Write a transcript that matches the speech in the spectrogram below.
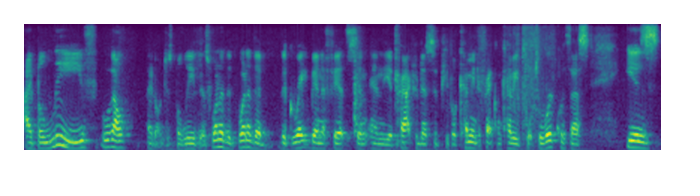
I believe well. I don't just believe this. One of the one of the, the great benefits and, and the attractiveness of people coming to Franklin Covey to, to work with us is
